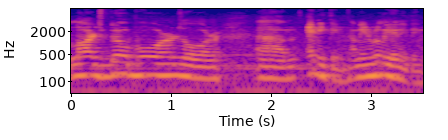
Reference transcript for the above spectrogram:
large billboards, or um, anything. I mean, really anything.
